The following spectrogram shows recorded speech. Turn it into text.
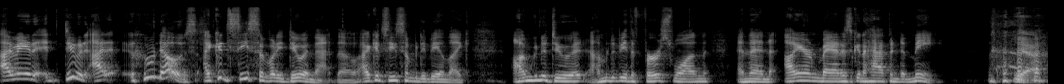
I mean, dude, I who knows? I could see somebody doing that though. I could see somebody being like, "I'm gonna do it. I'm gonna be the first one, and then Iron Man is gonna happen to me." Yeah.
